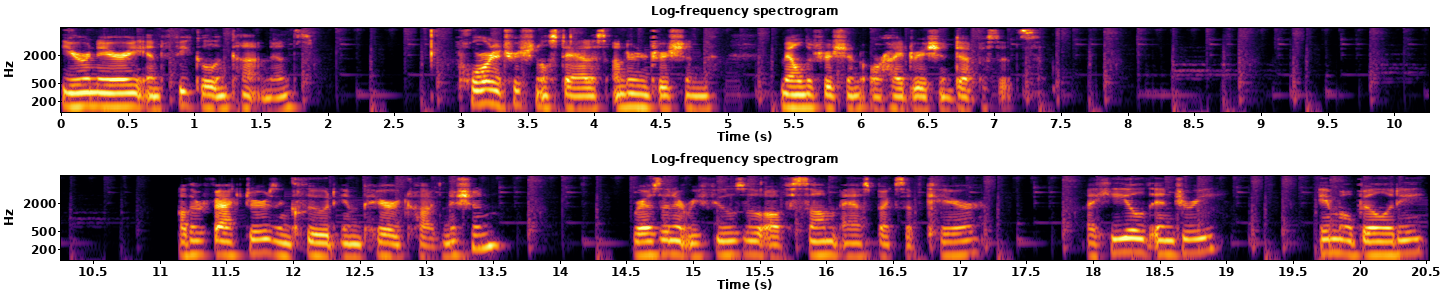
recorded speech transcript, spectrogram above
urinary and fecal incontinence, poor nutritional status, undernutrition, malnutrition, or hydration deficits. Other factors include impaired cognition, resident refusal of some aspects of care, a healed injury, immobility,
